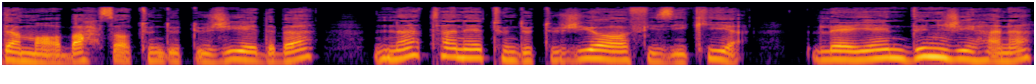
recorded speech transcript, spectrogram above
دما بحثا تندوتوژی دبه نه تنه تندوتوژیا فیزیکیه لیین دنجی هنه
